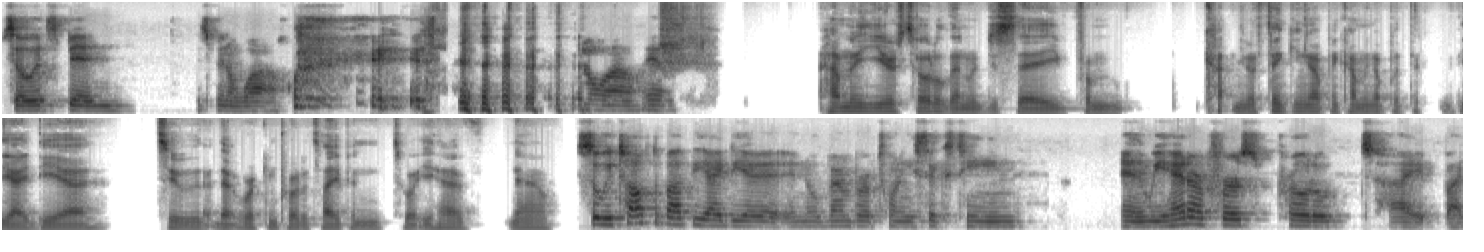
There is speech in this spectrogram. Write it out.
So it's been it's been a while. it's been a while, yeah. How many years total then would you say from you know thinking up and coming up with the, the idea to that working prototype and to what you have now? So we talked about the idea in november of 2016 and we had our first prototype by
